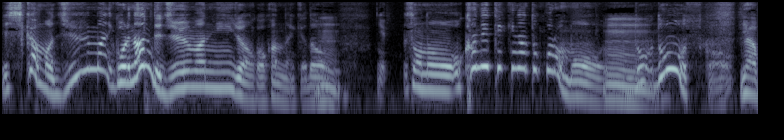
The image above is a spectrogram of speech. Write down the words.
でしかも10万人、これなんで10万人以上なのかわかんないけど、うんその、お金的なところも、んど、どうすか？いや、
